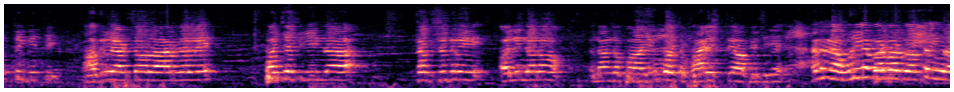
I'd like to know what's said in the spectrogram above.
ಉತ್ತಿ ಬಿತ್ತಿ ಆದ್ರೂ ಎರಡ್ ಸಾವಿರದ ಆರರಲ್ಲಿ ಪಂಚಾಯತಿಯಿಂದ ತಗ್ಸಿದ್ರಿ ಅಲ್ಲಿಂದನೂ ನಂದು ಇದು ಹೋಯ್ತು ಫಾರೆಸ್ಟ್ ಆಫೀಸಿಗೆ ಅಂದ್ರೆ ನಾವು ಊರಿಗೆ ಬರಬಾರ್ದು ಅಂತ ಇವರ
